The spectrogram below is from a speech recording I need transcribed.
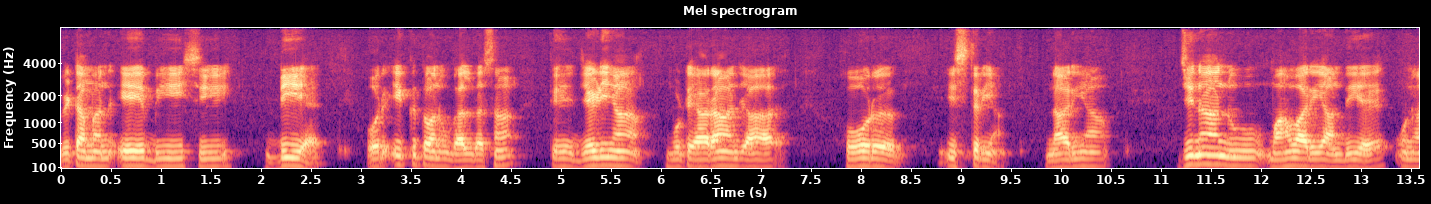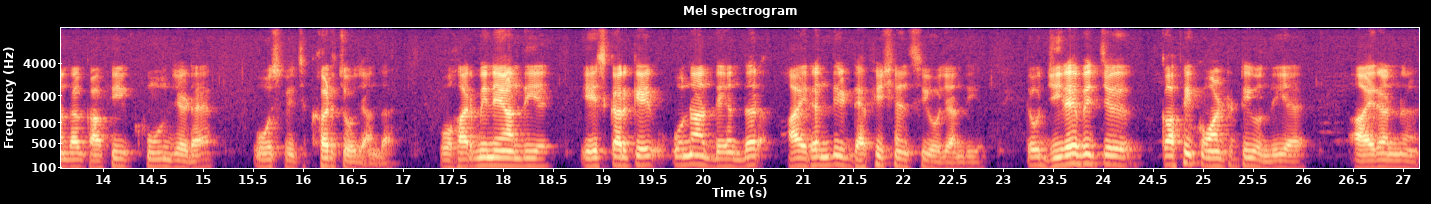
vitamin A B C D ਹੈ। ਔਰ ਇੱਕ ਤੁਹਾਨੂੰ ਗੱਲ ਦੱਸਾਂ ਕਿ ਜਿਹੜੀਆਂ ਮੁਟਿਆਰਾਂ ਜਾਂ ਹੋਰ ਇਸਤਰੀਆਂ, ਨਾਰੀਆਂ, ਜਿਨ੍ਹਾਂ ਨੂੰ ਮਾਹਵਾਰੀ ਆਂਦੀ ਹੈ, ਉਹਨਾਂ ਦਾ ਕਾਫੀ ਖੂਨ ਜਿਹੜਾ ਉਸ ਵਿੱਚ ਖਰਚ ਹੋ ਜਾਂਦਾ ਉਹ ਹਰ ਮਹੀਨੇ ਆਂਦੀ ਹੈ। ਇਸ ਕਰਕੇ ਉਹਨਾਂ ਦੇ ਅੰਦਰ ਆਇਰਨ ਦੀ ਡੈਫੀਸ਼ੀਐਂਸੀ ਹੋ ਜਾਂਦੀ ਹੈ। ਤੇ ਉਹ ਜੀਰੇ ਵਿੱਚ ਕਾਫੀ ਕੁਆਂਟੀਟੀ ਹੁੰਦੀ ਹੈ ਆਇਰਨ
